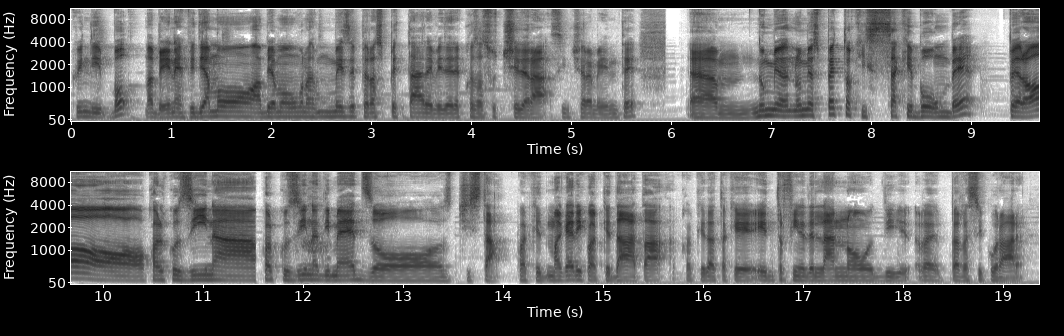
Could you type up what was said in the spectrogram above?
quindi, boh, va bene, vediamo, abbiamo una, un mese per aspettare e vedere cosa succederà, sinceramente. Um, non, mi, non, mi, aspetto chissà che bombe, però qualcosina, qualcosina di mezzo ci sta, qualche, magari qualche data, qualche data che entro fine dell'anno di, per rassicurare.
